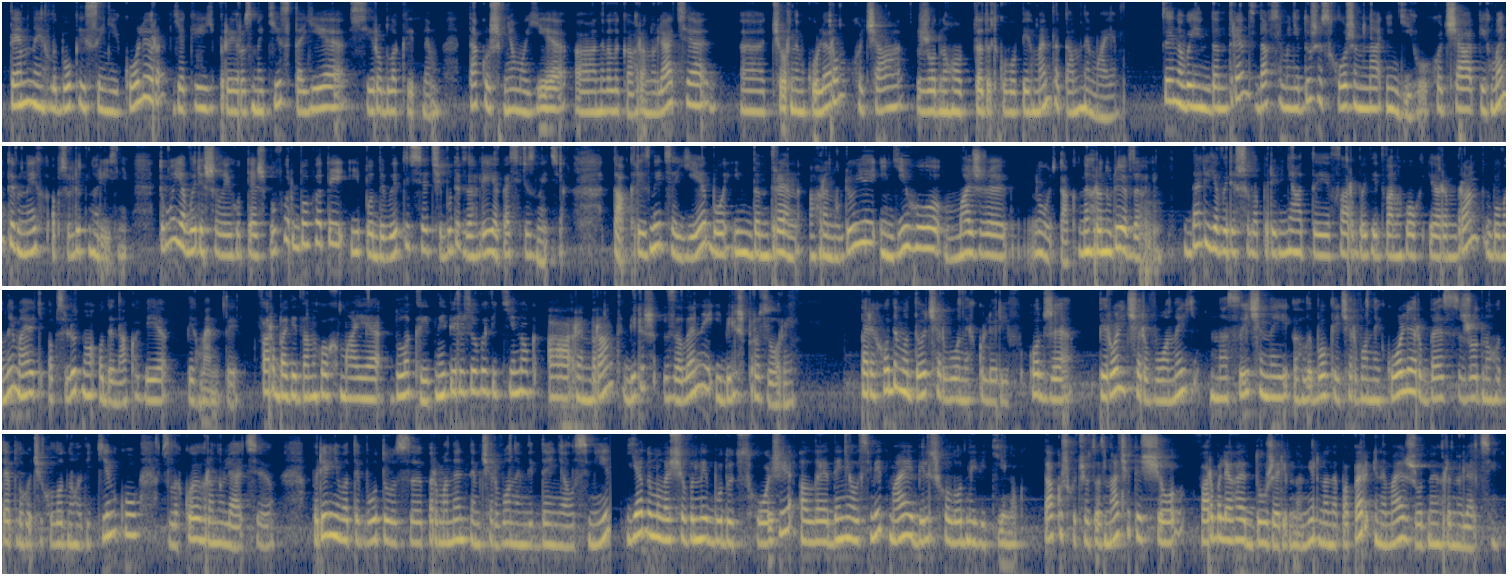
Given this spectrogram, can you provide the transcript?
Темний глибокий синій колір, який при розмитті стає сіро-блакитним. Також в ньому є е, невелика грануляція е, чорним кольором, хоча жодного додаткового пігмента там немає. Цей новий індантрен здався мені дуже схожим на індіго, хоча пігменти в них абсолютно різні. Тому я вирішила його теж вифарбувати і подивитися, чи буде взагалі якась різниця. Так, різниця є, бо індантрен гранулює, індіго майже ну так, не гранулює взагалі. Далі я вирішила порівняти фарби від Van Gogh і Rembrandt, бо вони мають абсолютно одинакові пігменти. Фарба від Van Gogh має блакитний бірюзовий відтінок, а Rembrandt більш зелений і більш прозорий. Переходимо до червоних кольорів. Отже, піроль червоний, насичений глибокий червоний колір без жодного теплого чи холодного відтінку з легкою грануляцією. Порівнювати буду з перманентним червоним від Daniel Smith. Я думала, що вони будуть схожі, але Daniel Smith має більш холодний відтінок. Також хочу зазначити, що фарба лягає дуже рівномірно на папер і не має жодної грануляції.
